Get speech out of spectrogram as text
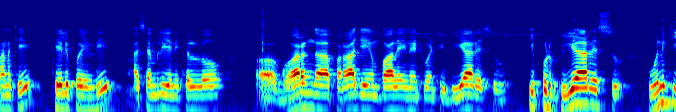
మనకి తేలిపోయింది. అసెంబ్లీ ఎన్నికల్లో ఘోరంగా పరాజయం పాలైనటువంటి బీఆర్ఎస్ ఇప్పుడు బీఆర్ఎస్ ఉనికి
